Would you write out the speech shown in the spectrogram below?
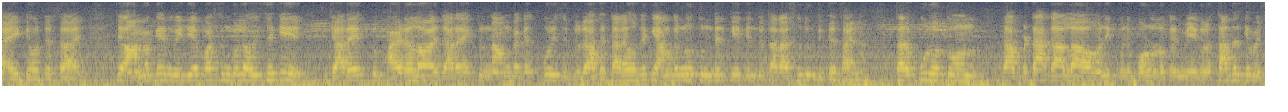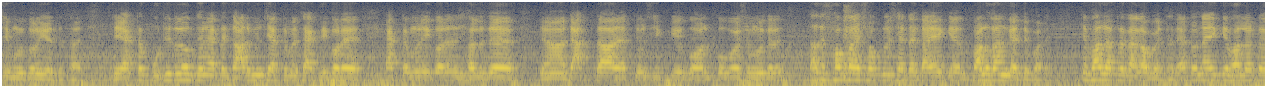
গায়িকা হতে চায়। তো আমাকে মিডিয়া পার্সনগুলো হয়েছে কি, যারা একটু ভাইরাল হয়, যারা একটু নাম ডাকে পরিচিতরা আছে, তারা হচ্ছে কি আমাকে নতুনদেরকে কিন্তু তারা সুযোগ দিতে চায় না। তারা পুরাতন, তারপরে টাকাওয়ালা অনেক মানে বড় লোকের মেয়েগুলো তাদেরকে বেশি মনে করে যেতে চায়। তো একটা প্রতিটা লোক ধরেন একটা গার্মেন্টসে একটা মেয়ে চাকরি করে, একটা মনে করেন হলে যে ডাক্তার, একজন শিক্ষক, অল্প বয়সে মনে করেন, তাদের সবাই স্বপ্ন সেটা গায়কে, ভালো গান গাইতে পারে। যে ভালো একটা টাকা পেতে একটা নায়িকে ভালো একটা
